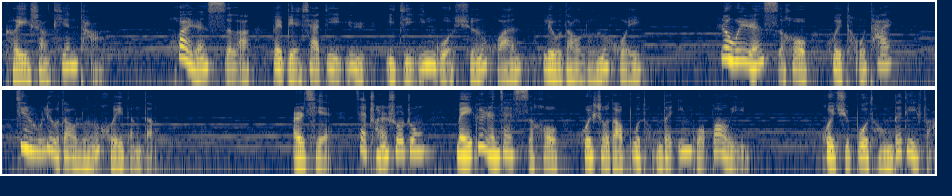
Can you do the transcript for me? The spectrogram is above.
可以上天堂，坏人死了被贬下地狱，以及因果循环、六道轮回。认为人死后会投胎，进入六道轮回等等。而且在传说中，每个人在死后会受到不同的因果报应，会去不同的地方，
